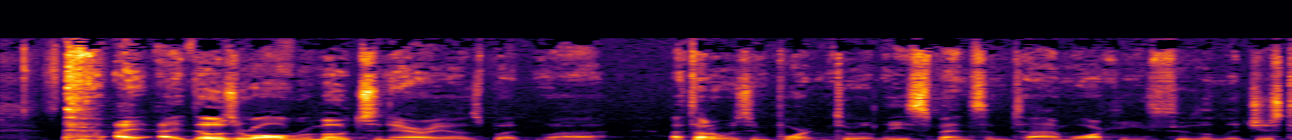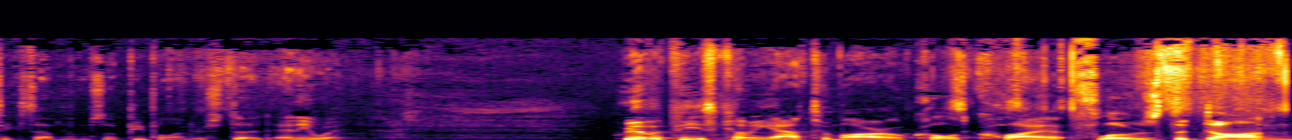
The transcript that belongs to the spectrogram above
I, I, those are all remote scenarios, but uh, I thought it was important to at least spend some time walking through the logistics of them so people understood. Anyway, we have a piece coming out tomorrow called Quiet Flows the Don.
